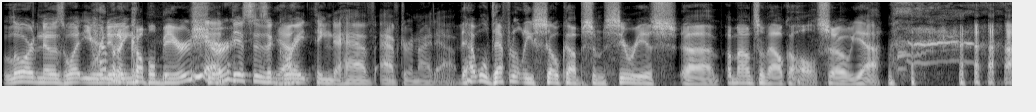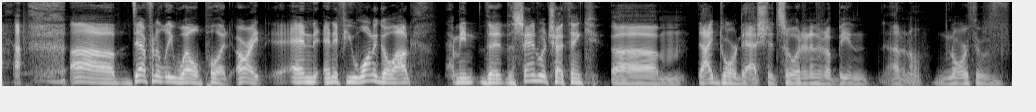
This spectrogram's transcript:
Lord knows what you were doing. a couple beers, yeah, sure. this is a Yeah. great thing to have after a night out. that will definitely soak up some serious uh, amounts of alcohol. So yeah, uh, definitely well put. All right, and and if you want to go out, I mean the the sandwich. I think um, I door dashed it, so it ended up being I don't know north of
